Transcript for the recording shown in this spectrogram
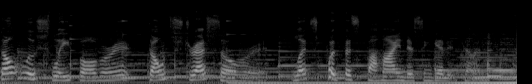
Don't lose sleep over it. Don't stress over it. Let's put this behind us and get it done.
